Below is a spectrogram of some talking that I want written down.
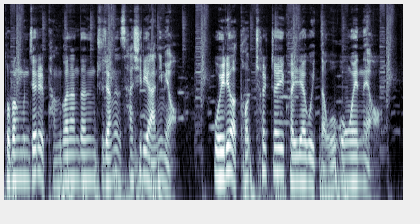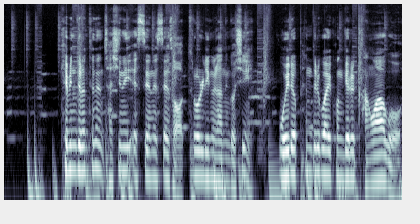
도박 문제를 방관한다는 주장은 사실이 아니며 오히려 더 철저히 관리하고 있다고 옹호했네요. 케빈 듀란트는 자신의 SNS에서 트롤링을 하는 것이 오히려 팬들과의 관계를 강화하고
